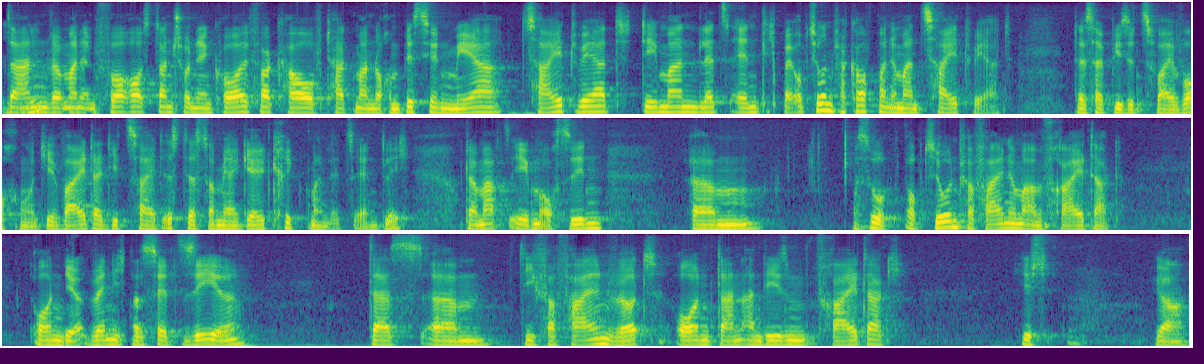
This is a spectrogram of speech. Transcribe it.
Dann, mhm. wenn man im Voraus dann schon den Call verkauft, hat man noch ein bisschen mehr Zeitwert, den man letztendlich, bei Optionen verkauft man immer einen Zeitwert. Deshalb diese zwei Wochen. Und je weiter die Zeit ist, desto mehr Geld kriegt man letztendlich. Und da macht es eben auch Sinn, ähm, achso, Optionen verfallen immer am Freitag. Und ja. wenn ich das jetzt sehe, dass ähm, die verfallen wird und dann an diesem Freitag, hier, ja,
